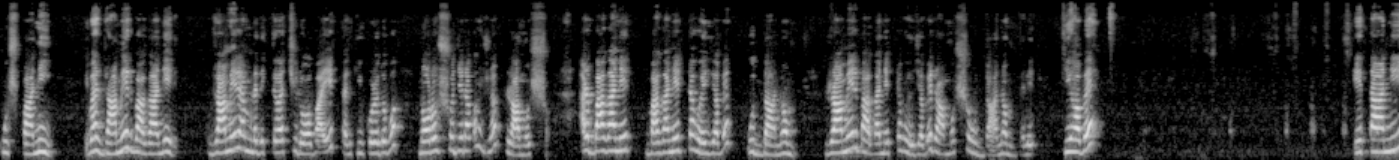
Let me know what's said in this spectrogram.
পুষ্পানি এবার রামের বাগানের রামের আমরা দেখতে পাচ্ছি রবায়ের, তাহলে কি করে দেবো? নরস্য যেরকম, সেরকম রামস্য। আর বাগানের, বাগানেরটা হয়ে যাবে উদ্যানম। রামের বাগানেরটা হয়ে যাবে রামস্য উদ্যানম। তাহলে কি হবে? এতানি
